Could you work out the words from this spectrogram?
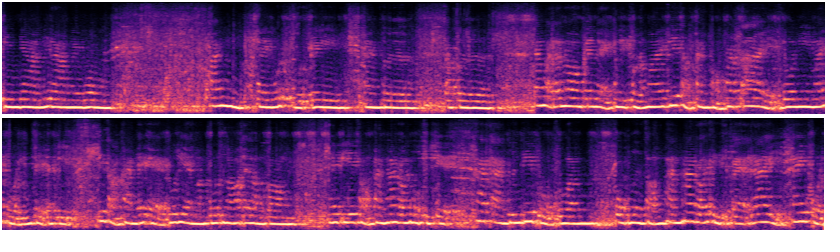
ปิญญานิรามในวงศ์ท่านชัยวุฒิบุตรีอำเภอกระเปอร์จังหวัดระนองเป็นแหล่งผลิตผลไม้ที่สำคัญของภาคใต้ โดยมีไม้ผลเศรษฐกิจที่สำคัญได้แก่ทุเรียนมังคุดเงาะและลองกอง ในปี 2567 คาดการณ์พื้นที่ปลูกรวม 62,548 ไร่ ให้ผล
